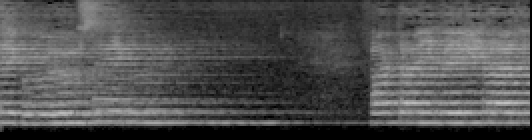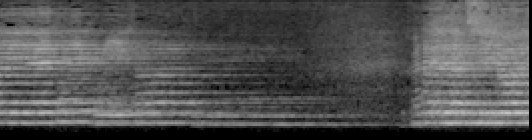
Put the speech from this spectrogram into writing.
Señor.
